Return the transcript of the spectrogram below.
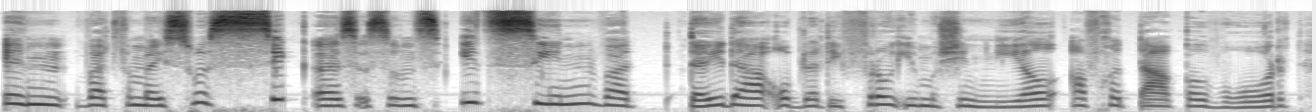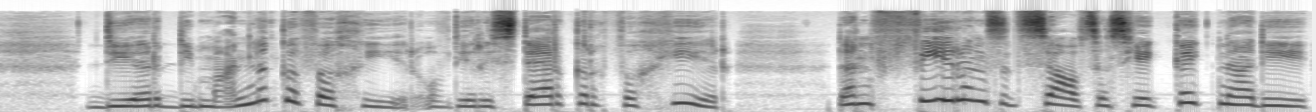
En wat vir my so siek is, is ons iets sien wat dui daarop dat die vrou emosioneel afgetakel word deur die manlike figuur of deur die sterker figuur dan vier ons dit selfs as jy kyk na die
